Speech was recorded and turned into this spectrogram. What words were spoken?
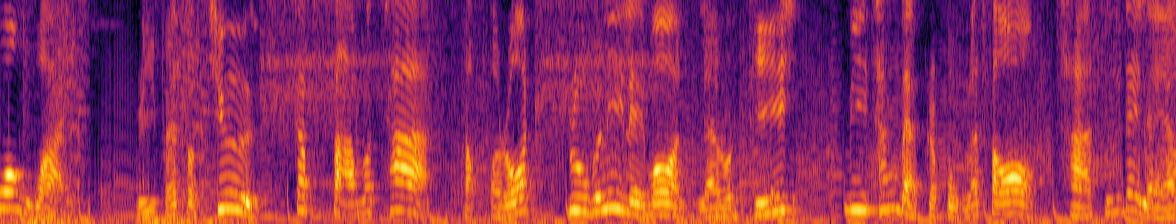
ว่องไว รีเฟรชสดชื่นกับ 3 รสชาติ สับปะรดบลูเบอรี่เลมอน และรสพีช มีทั้งแบบกระปุกและซอง หาซื้อได้แล้ว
